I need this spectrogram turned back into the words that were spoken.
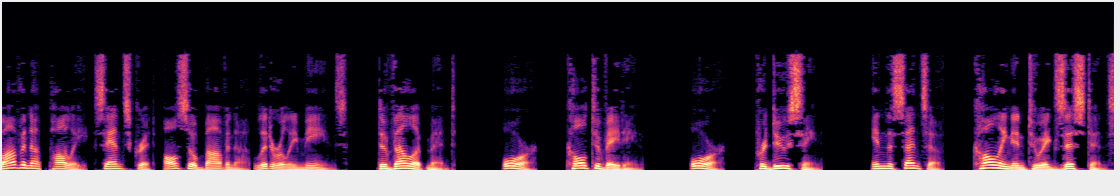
Bhavana Pali, Sanskrit, also bhavana literally means development or cultivating or producing in the sense of calling into existence.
